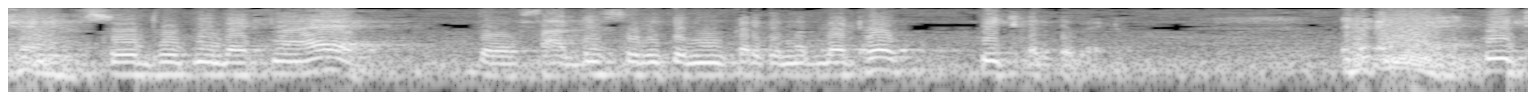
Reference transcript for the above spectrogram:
सूर्य धूप में बैठना है तो सामने सूर्य के मुँह करके मत बैठो, पीठ करके बैठो पीठ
